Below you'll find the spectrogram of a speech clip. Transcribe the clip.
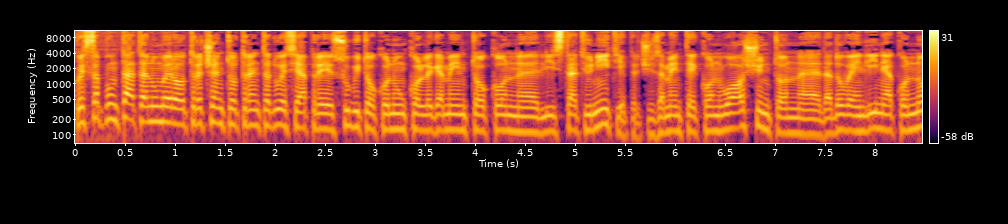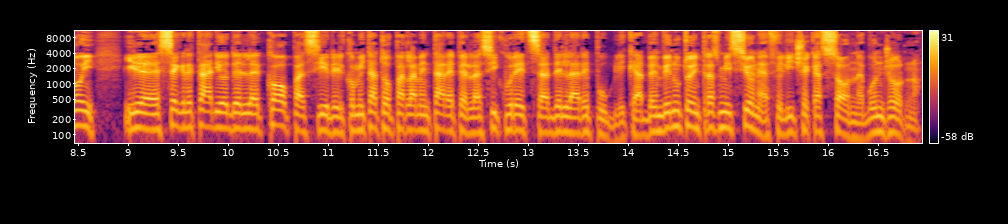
Questa puntata numero 332 si apre subito con un collegamento con eh, gli Stati Uniti e precisamente con Washington, eh, da dove è in linea con noi il segretario del COPASIR, il Comitato parlamentare per la sicurezza della Repubblica. Benvenuto in trasmissione a Felice Casson. Buongiorno.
